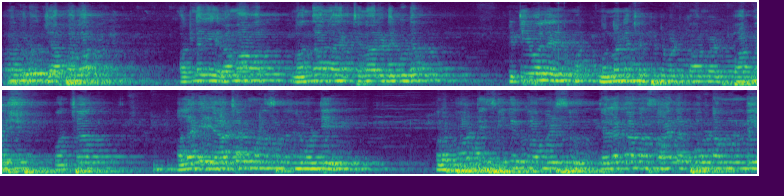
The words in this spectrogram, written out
ప్రముఖుడు జాపాల అట్లాగే రమావత్ నందానాయక్ చెన్నారెడ్డిగూడెం ఇటీవలే మొన్ననే చెప్పినటువంటి కామ్రేడ్ పరమేష్ మంచాల్ అలాగే యాచర మనసున్నటువంటి మన పార్టీ సీనియర్ కామ్రేడ్స్ తెలంగాణ సాయుధ పోరాటం నుండి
